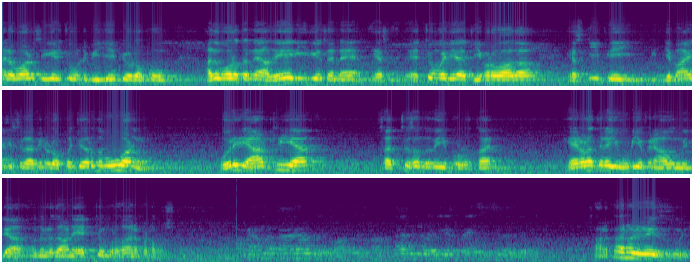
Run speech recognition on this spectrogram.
നിലപാട് സ്വീകരിച്ചുകൊണ്ട് ബി ജെ പിയോടൊപ്പവും അതുപോലെ തന്നെ അതേ രീതിയിൽ തന്നെ ഏറ്റവും വലിയ തീവ്രവാദ S D P I Jamaat ഇസ്ലാമിനോടൊപ്പം ചേർന്ന് പോവുകയാണ്. ഒരു രാഷ്ട്രീയ സത്യസന്ധതയും പുലർത്താൻ കേരളത്തിലെ യു ഡി എഫിനാവുന്നില്ല എന്നുള്ളതാണ് ഏറ്റവും പ്രധാനപ്പെട്ട പ്രശ്നം? സർക്കാരിനൊരു കേസുമില്ല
